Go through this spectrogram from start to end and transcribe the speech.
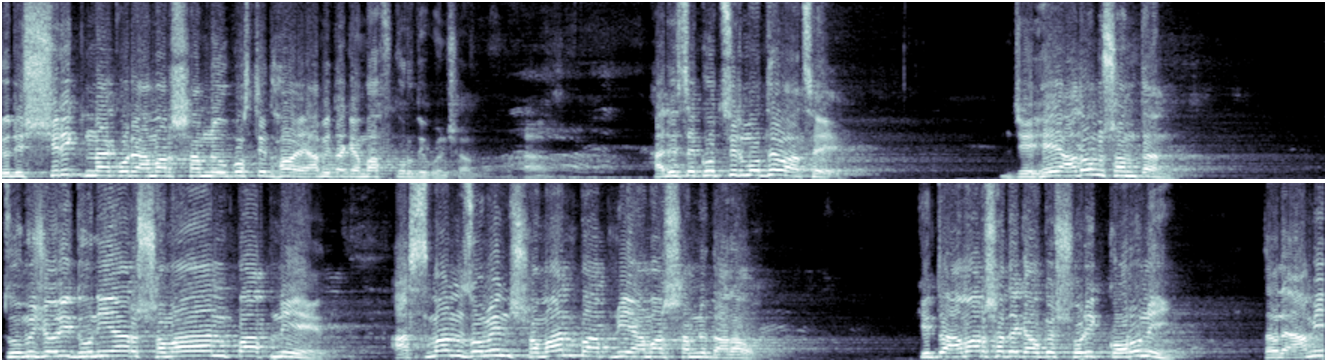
যদি শিরিক না করে আমার সামনে উপস্থিত হয়, আমি তাকে মাফ করে দেবো ইনশাআল্লাহ। হাদিসে কুৎসির মধ্যেও আছে যে, হে আদম সন্তান, তুমি যদি দুনিয়ার সমান পাপ নিয়ে, আসমান, জমিন সমান পাপ নিয়ে আমার সামনে দাঁড়াও, কিন্তু আমার সাথে কাউকে শরিক করনি, তাহলে আমি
